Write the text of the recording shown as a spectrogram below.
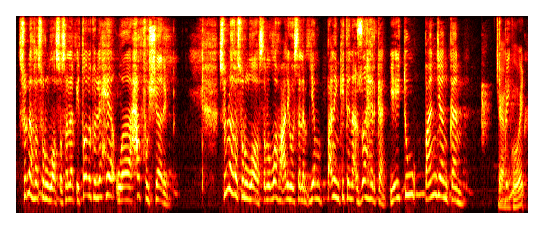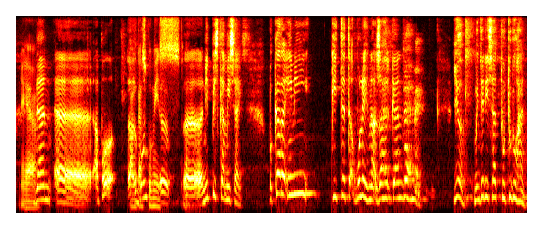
sunnah Rasulullah SAW, italatul lihya wa hafu syarib. Sunnah Rasulullah wasallam yang paling kita nak zahirkan iaitu panjangkan janggut ya. dan uh, apa pangkas uh, kumis uh, uh, nipiskan misai. Perkara ini kita tak boleh nak zahirkan ya menjadi satu tuduhan.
